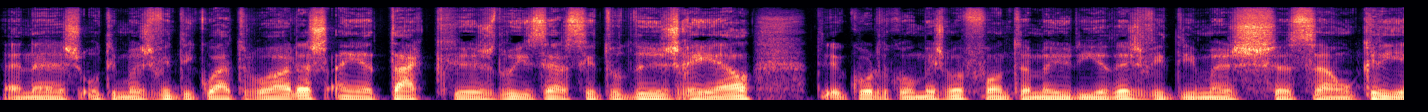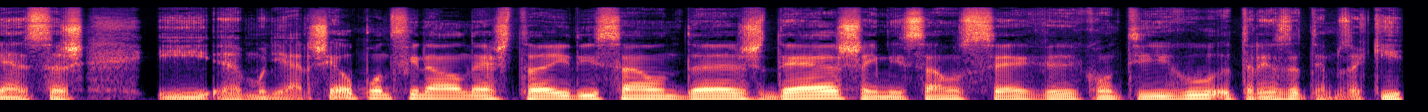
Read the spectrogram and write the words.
eh, nas últimas 24 horas em ataques do exército de Israel. De acordo com a mesma fonte, a maioria das vítimas são crianças e eh, mulheres. É o ponto final nesta edição das 10. A emissão segue contigo. Teresa, temos aqui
